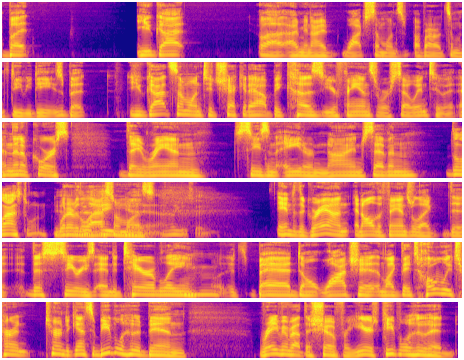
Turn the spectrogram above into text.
But you got well, I mean, I watched someone's I borrowed someone's DVDs, but you got someone to check it out because your fans were so into it. And then of course they ran season eight or nine, seven The last one, Whatever the last one yeah, was. yeah, into the ground and all the fans were like the, this series ended terribly. It's bad. Don't watch it. And like they totally turned turned against the people who had been raving about the show for years people who had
